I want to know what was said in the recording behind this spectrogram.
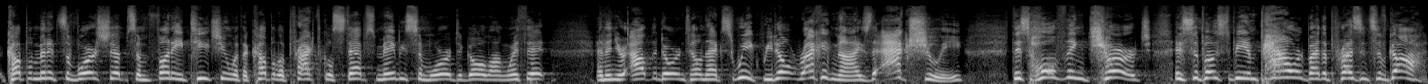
A couple minutes of worship, some funny teaching with a couple of practical steps, maybe some word to go along with it and then you're out the door until next week. We don't recognize that actually this whole thing, church, is supposed to be empowered by the presence of God.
